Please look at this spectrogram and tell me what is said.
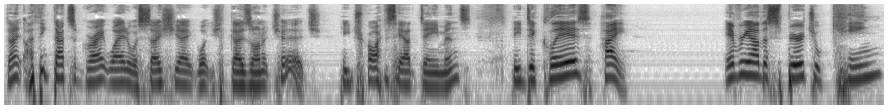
Don't, I think that's a great way to associate what goes on at church. He drives out demons. He declares, hey, every other spiritual king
